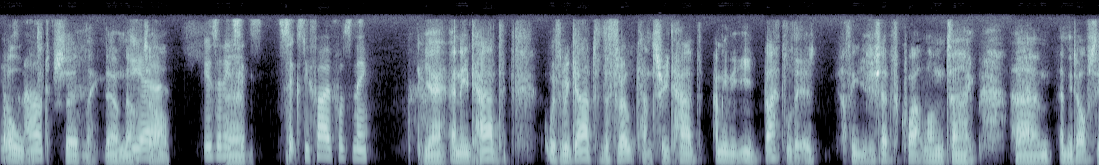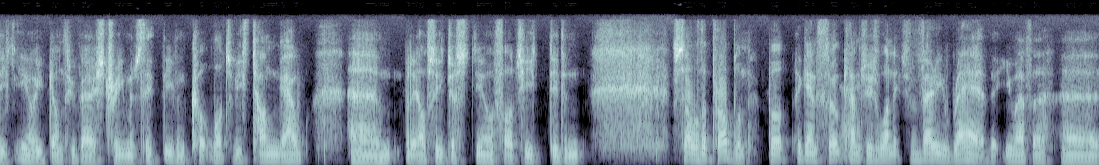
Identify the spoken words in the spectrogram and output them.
He wasn't old, old. certainly. No, not at all. He was only Um, six, 65, wasn't he? Yeah, and he'd had, with regard to the throat cancer, he'd had. I mean, he'd battled it. I think you just said for quite a long time, um, and they'd obviously, you know, he'd gone through various treatments. They'd even cut lots of his tongue out, um, but it obviously just, you know, unfortunately didn't solve the problem. But again, throat cancer is one. It's very rare that you ever, uh,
